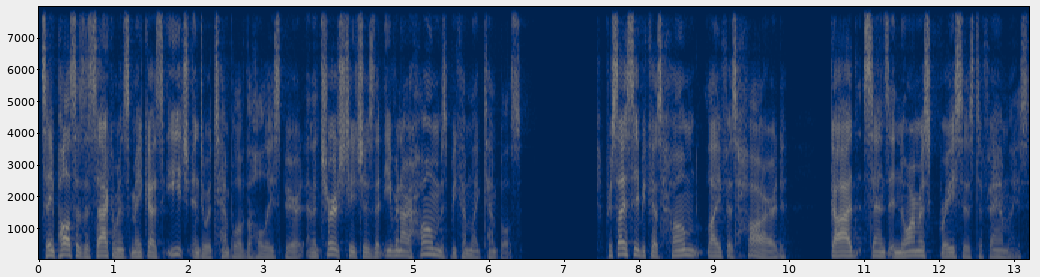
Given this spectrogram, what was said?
St. Paul says the sacraments make us each into a temple of the Holy Spirit, and the church teaches that even our homes become like temples. Precisely because home life is hard, God sends enormous graces to families.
